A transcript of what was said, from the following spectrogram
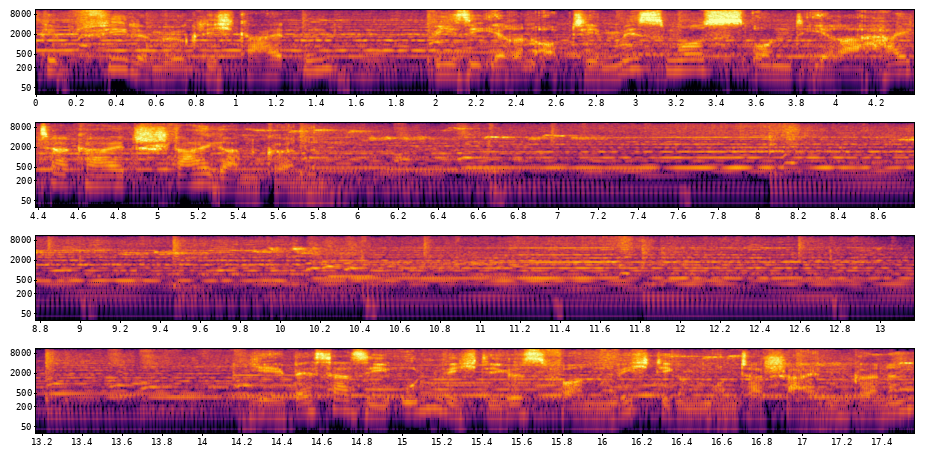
gibt viele Möglichkeiten, wie Sie Ihren Optimismus und Ihre Heiterkeit steigern können. Je besser Sie Unwichtiges von Wichtigem unterscheiden können,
